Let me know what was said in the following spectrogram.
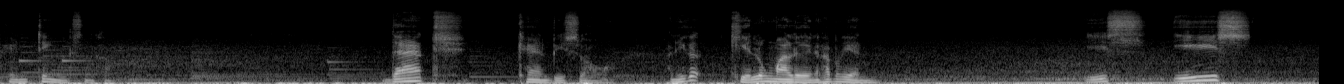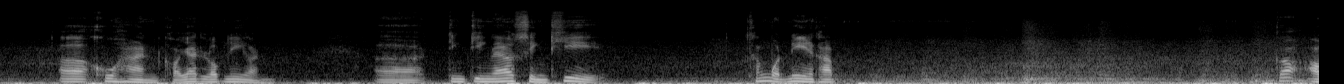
paintings นะครับ that can be so อันนี้ก็ เขียนลงมาเลยนะครับเรียน is is เอ่อครูหานขออนุญาตลบนี่ก่อนเอ่อจริง ๆ แล้วสิ่งที่ทั้งหมดนี่นะครับ ก็เอา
